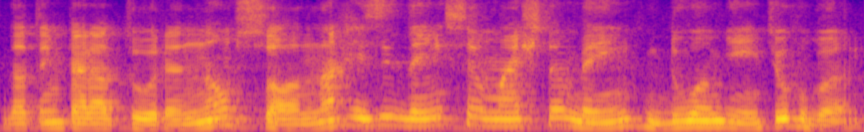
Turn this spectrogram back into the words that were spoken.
da temperatura não só na residência, mas também do ambiente urbano.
